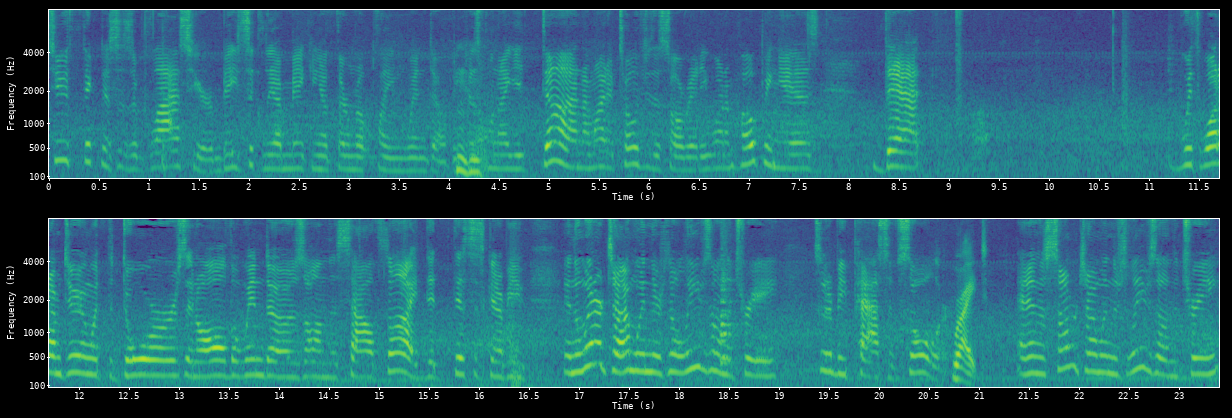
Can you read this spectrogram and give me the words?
two thicknesses of glass here. And basically, I'm making a thermopane window because when I get done, I might have told you this already. What I'm hoping is that with what I'm doing with the doors and all the windows on the south side, that this is going to be, in the wintertime when there's no leaves on the tree, it's going to be passive solar. Right. And in the summertime when there's leaves on the trees,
